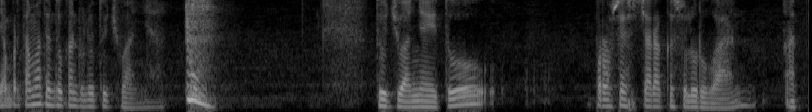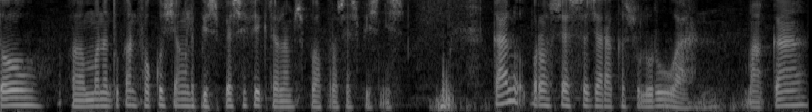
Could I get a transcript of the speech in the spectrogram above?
Yang pertama tentukan dulu tujuannya. tujuannya itu proses secara keseluruhan atau e, menentukan fokus yang lebih spesifik dalam sebuah proses bisnis. Kalau proses secara keseluruhan, maka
